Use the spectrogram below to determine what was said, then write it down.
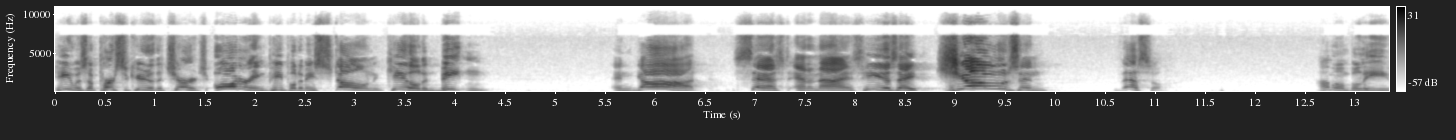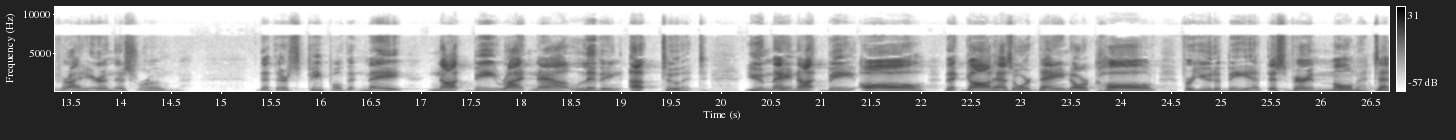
he was a persecutor of the church, ordering people to be stoned and killed and beaten. And God says to Ananias, he is a chosen vessel. I'm going to believe right here in this room that there's people that may not be right now living up to it. You may not be all that God has ordained or called for you to be at this very moment, uh,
